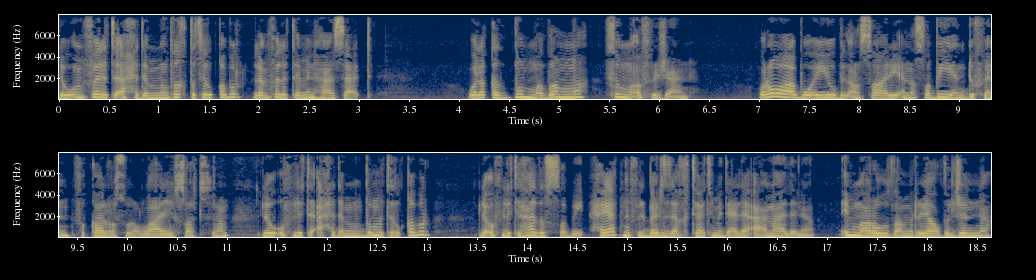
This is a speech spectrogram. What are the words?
لو انفلت أحدا من ضغطة القبر لانفلت منها سعد. ولقد ضم ضمة ثم أفرج عنه. وروى أبو أيوب الأنصاري أن صبيا دفن فقال رسول الله عليه الصلاة والسلام لو أفلت أحدا من ضمة القبر لأفلت هذا الصبي. حياتنا في البرزخ تعتمد على أعمالنا إما روضة من رياض الجنة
